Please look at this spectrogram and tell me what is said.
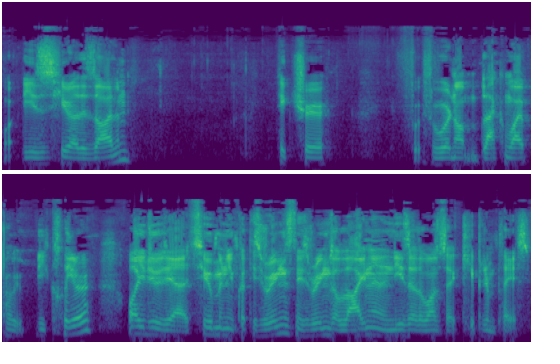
What, These here are the xylem. Picture, if it were not black and white, probably be clear. All you do is, yeah, tube and you've got these rings. These rings are lignin, and these are the ones that keep it in place.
